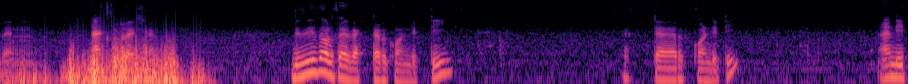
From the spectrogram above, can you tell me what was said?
Then acceleration. This is also a vector quantity. Vector quantity and it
